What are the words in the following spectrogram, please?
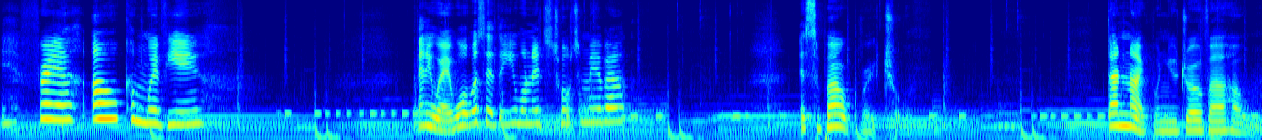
Yeah, Freya, I'll come with you. Anyway, what was it that you wanted to talk to me about? It's about Rachel. That night when you drove her home,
